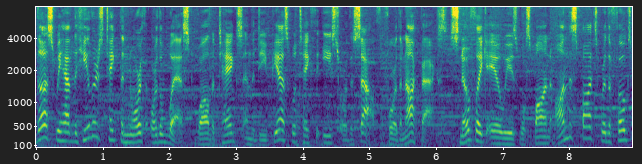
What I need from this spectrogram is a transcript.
Thus, we have the healers take the north or the west, while the tanks and the DPS will take the east or the south for the knockbacks. Snowflake AoEs will spawn on the spots where the folks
